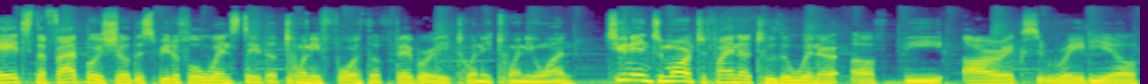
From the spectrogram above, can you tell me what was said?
Hey, it's the Fat Boy Show this beautiful Wednesday, the 24th of February, 2021. Tune in tomorrow to find out who the winner of the RX Radio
